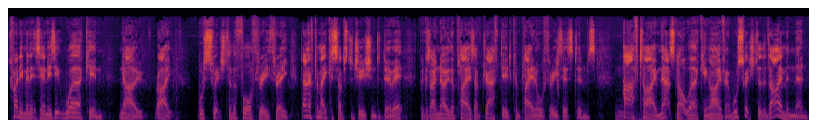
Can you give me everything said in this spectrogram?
20 minutes in, is it working? No. Right we'll switch to the 4-3-3. Don't have to make a substitution to do it because I know the players I've drafted can play in all three systems. Mm. Half time, that's not working either. We'll switch to the diamond then.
